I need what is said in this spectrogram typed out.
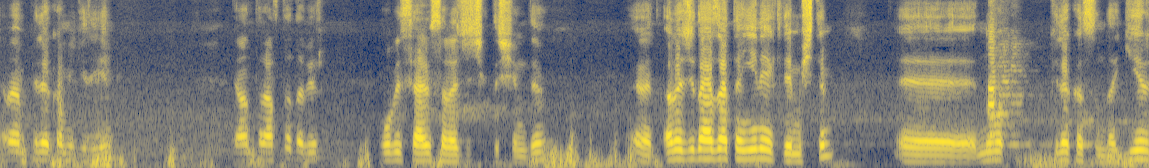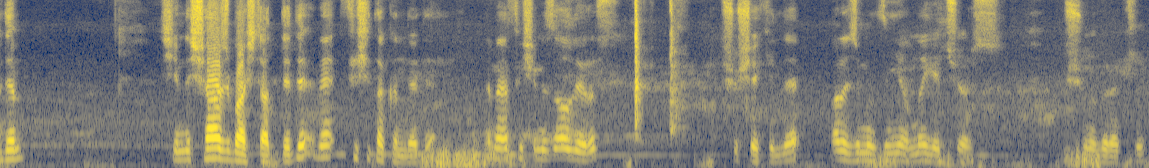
Hemen plakamı gireyim. Yan tarafta da bir mobil servis aracı çıktı şimdi. Evet aracı daha zaten yeni eklemiştim. Ee, num- plakasını da girdim. Şimdi şarj başlat dedi ve fişi takın dedi. Hemen fişimizi alıyoruz. Şu şekilde aracımızın yanına geçiyoruz. Şunu bırakayım.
